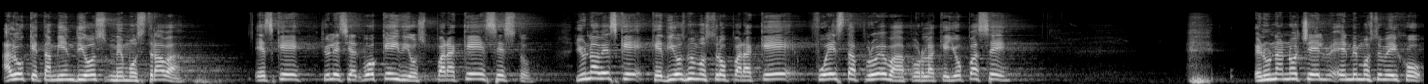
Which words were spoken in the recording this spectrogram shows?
algo que también Dios me mostraba es que yo le decía, ok Dios, ¿para qué es esto? Y una vez que, que Dios me mostró para qué fue esta prueba por la que yo pasé, en una noche él, me mostró y me dijo,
